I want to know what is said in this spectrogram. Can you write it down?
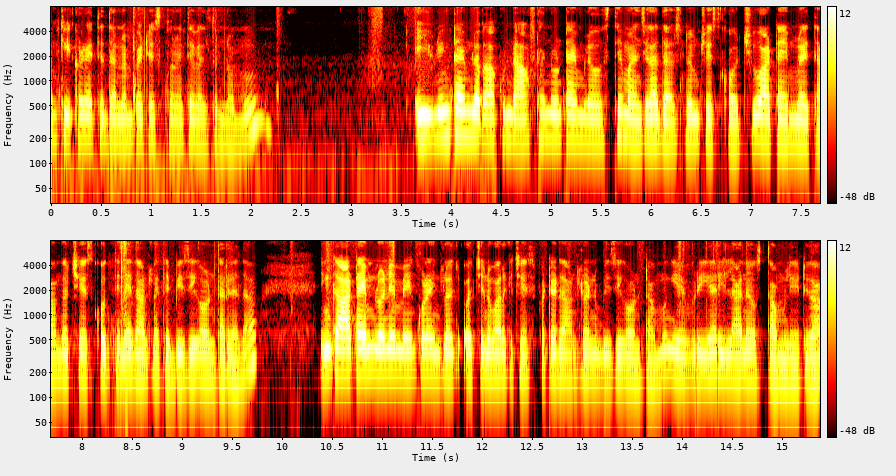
ఇంక ఇక్కడైతే దండం పెట్టేసుకొని అయితే వెళ్తున్నాము. ఈవినింగ్ టైంలో కాకుండా ఆఫ్టర్నూన్ టైంలో వస్తే మంచిగా దర్శనం చేసుకోవచ్చు. ఆ టైంలో అయితే అందరూ చేసుకొని తినే దాంట్లో అయితే బిజీగా ఉంటారు కదా. ఇంకా ఆ టైంలోనే మేము కూడా ఇంట్లో వచ్చిన వాళ్ళకి చేసి పెట్టే దాంట్లోనే బిజీగా ఉంటాము. ఎవ్రీ ఇయర్ ఇలానే వస్తాము లేట్గా.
